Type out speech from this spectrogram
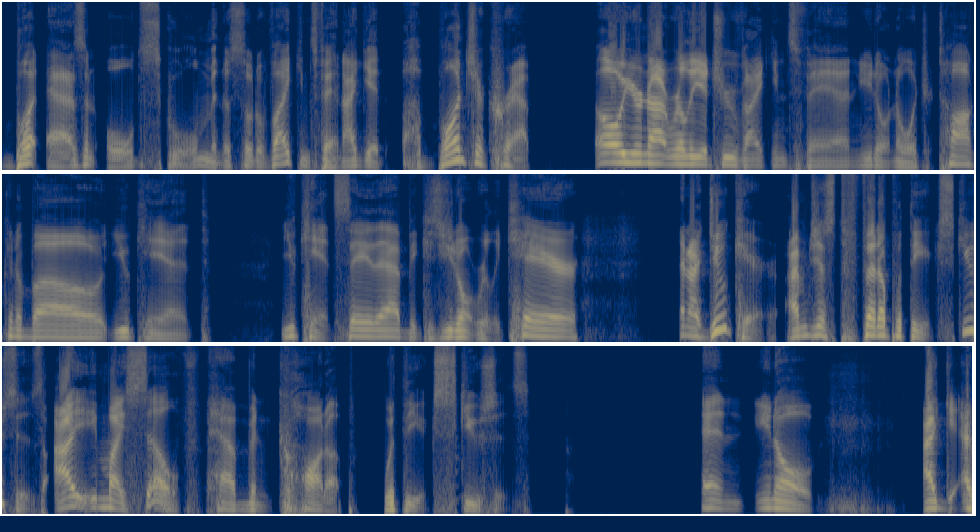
But as an old school Minnesota Vikings fan, I get a bunch of crap. Oh, you're not really a true Vikings fan. You don't know what you're talking about. You can't you can't say that because you don't really care. And I do care. I'm just fed up with the excuses. I myself have been caught up with the excuses. And you know, I, I,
